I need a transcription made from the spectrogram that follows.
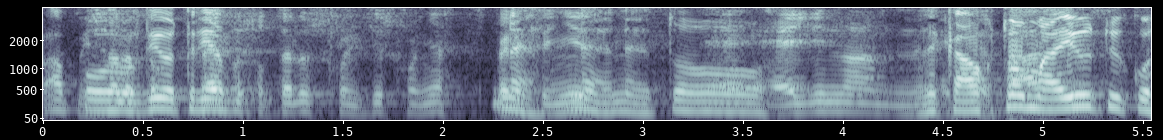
από δύο-τρία. στο τέλος της σχολική χρονιάς της ναι, περσινής. Ναι, ναι, το... ε, έγιναν. 18 Μαΐου του 2022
